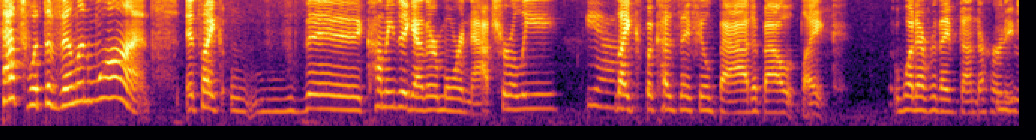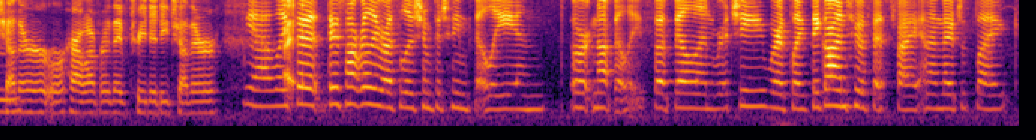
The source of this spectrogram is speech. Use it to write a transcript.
That's what the villain wants. It's like the coming together more naturally Yeah. like because they feel bad about like whatever they've done to hurt each mm-hmm. other or however they've treated each other. Yeah, like the there's not really resolution between Billy and or not Billy, but Bill and Richie, where it's like they got into a fist fight and then they're just like,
